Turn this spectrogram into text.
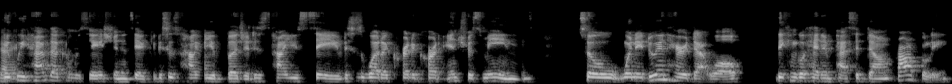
right. If we have that conversation and say, okay, this is how you budget, this is how you save, this is what a credit card interest means. So when they do inherit that wealth, they can go ahead and pass it down properly.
